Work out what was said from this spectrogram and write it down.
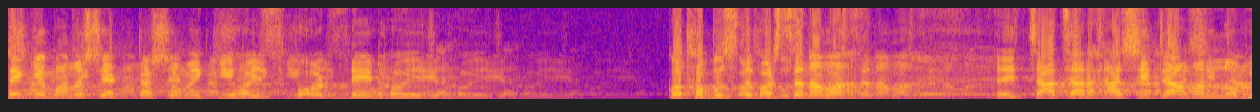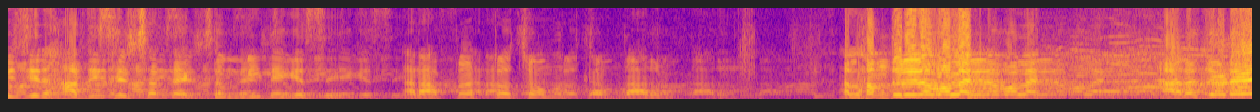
থেকে মানুষ একটা সময় কি হয়? স্পট ডেড হয়ে? যায়। কথা বুঝতে পারছেন আমার? এই চাচার হাসিটা আমার নবীজির হাদিসের সাথে একদম মিলে গেছে। আর আপনারটা চমৎকার দারুণ। আলহামদুলিল্লাহ বলেন। আরও জোরে।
